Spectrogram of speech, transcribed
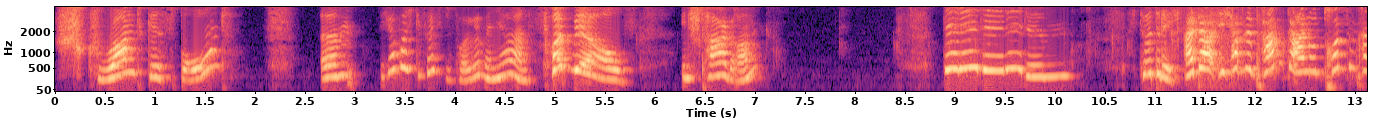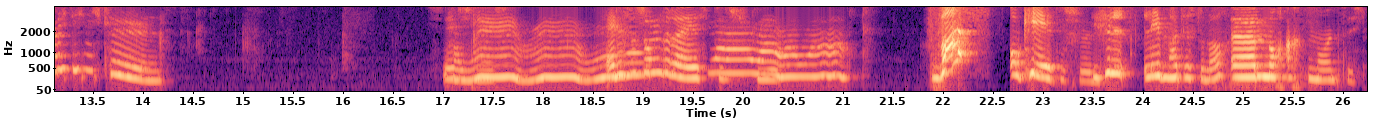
Scrunt gespawnt. Ähm, ich hoffe, euch gefällt diese Folge. Wenn ja, dann folgt mir auf Instagram. Ich töte dich. Alter, ich habe eine Pumpgun und trotzdem kann ich dich nicht killen. Ich sehe dich nicht. Ey, das ist ungerecht, dieses Spiel. Was? Okay. Wie viel Leben hattest du noch? Ähm, noch 98.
